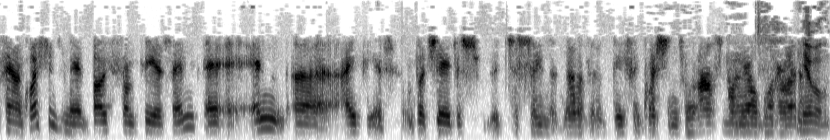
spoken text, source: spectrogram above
profound questions in there, both from TSN and, uh, atheists. But yeah, just it just seemed that none of the decent questions were asked by old moderator. Yeah, well,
